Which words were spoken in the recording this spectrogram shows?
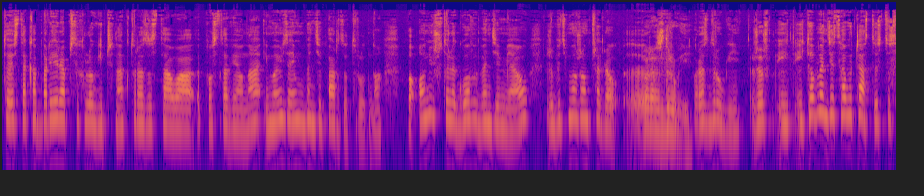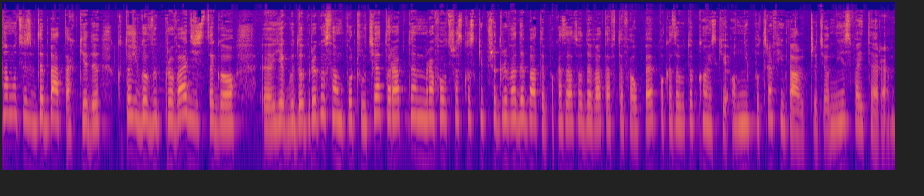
to jest taka bariera psychologiczna, która została postawiona i moim zdaniem będzie bardzo trudno, bo on już tyle głowy będzie miał, że być może on przegrał. e, Po raz drugi. po raz drugi. Że już, i, I to będzie cały czas. To jest to samo, co jest w debatach. Kiedy ktoś go wyprowadzi z tego e, jakby dobrego samopoczucia, to raptem Rafał Trzaskowski przegrywa debatę. Pokazała to debata w TVP, pokazały to Końskie. On nie potrafi walczyć, on nie jest fajterem.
